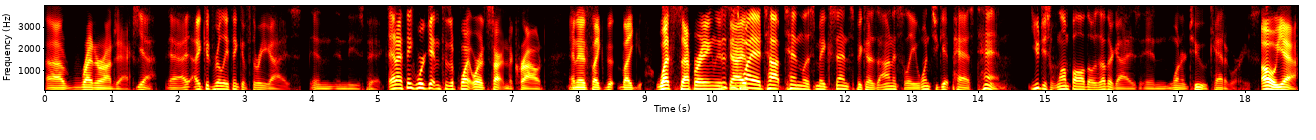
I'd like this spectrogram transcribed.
uh, right around Jackson. Yeah, yeah. I, I could really think of three guys in in these picks. And I think we're getting to the point where it's starting to crowd. And it's like the, like what's separating these this guys? is why a top ten list makes sense because honestly, once you get past ten, you just lump all those other guys in one or two categories. oh yeah.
